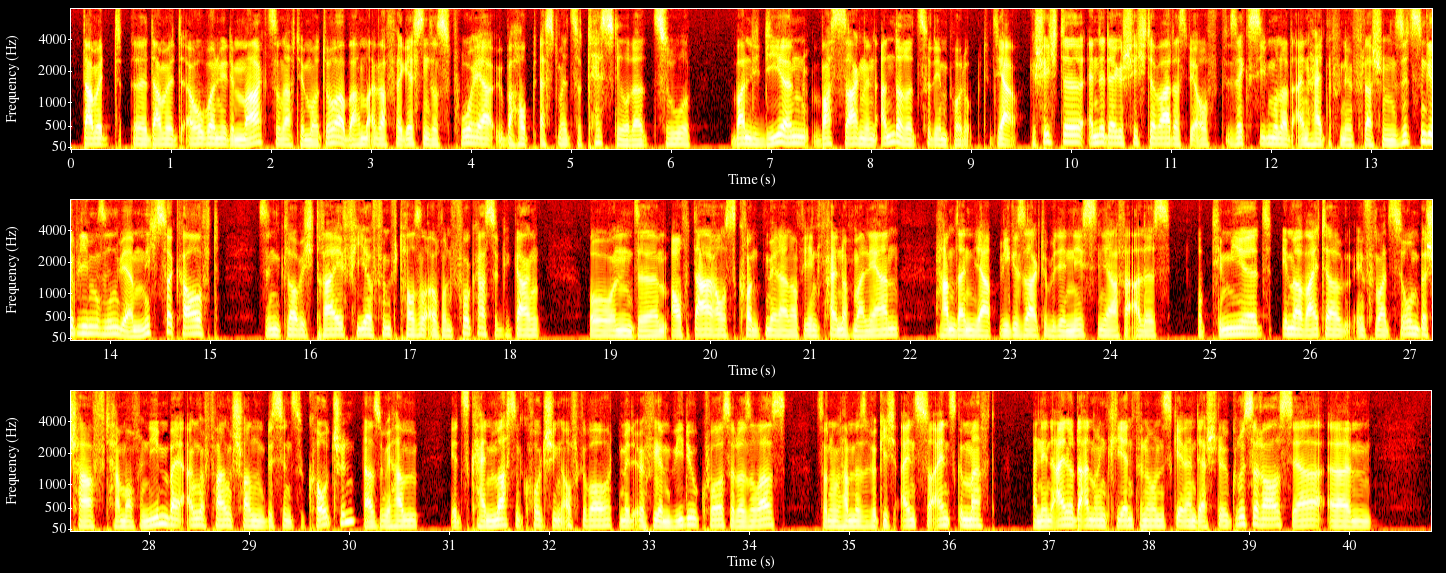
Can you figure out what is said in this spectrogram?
damit, äh, damit erobern wir den Markt, so nach dem Motto, aber haben einfach vergessen, das vorher überhaupt erstmal zu testen oder zu validieren, was sagen denn andere zu dem Produkt. Ja, Geschichte, Ende der Geschichte war, dass wir auf 600, 700 Einheiten von den Flaschen sitzen geblieben sind. Wir haben nichts verkauft, sind, glaube ich, 3, 4, 5.000 Euro in Vorkasse gegangen und ähm, auch daraus konnten wir dann auf jeden Fall nochmal lernen. Haben dann ja, wie gesagt, über die nächsten Jahre alles optimiert, immer weiter Informationen beschafft, haben auch nebenbei angefangen, schon ein bisschen zu coachen. Also wir haben jetzt kein Massencoaching aufgebaut mit irgendeinem Videokurs oder sowas, sondern haben das wirklich eins zu eins gemacht. An den einen oder anderen Klienten von uns gehen an der Stelle Grüße raus, ja. Ähm,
